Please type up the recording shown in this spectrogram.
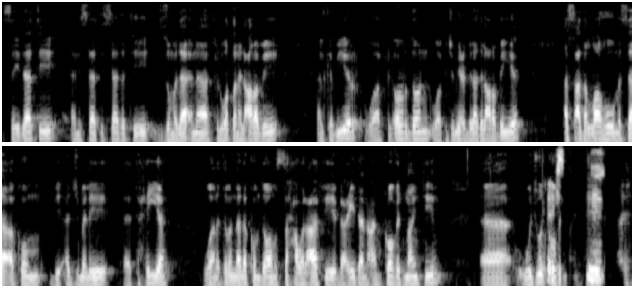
سيداتي انساتي سادتي زملائنا في الوطن العربي الكبير وفي الأردن وفي جميع البلاد العربية أسعد الله مساءكم بأجمل آه، تحية ونتمنى لكم دوام الصحة والعافية بعيدا عن كوفيد 19 آه وجود كوفيد 19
